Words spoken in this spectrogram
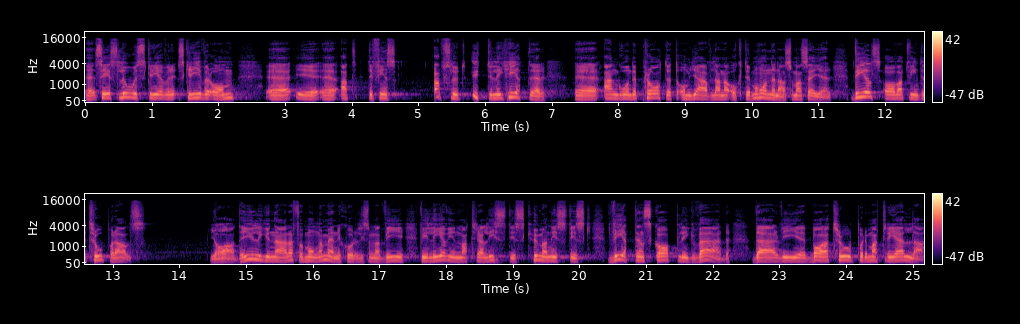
Eh, C.S. Lewis skriver, skriver om eh, eh, att det finns absolut ytterligheter eh, angående pratet om djävlarna och demonerna som man säger. Dels av att vi inte tror på det alls. Ja, det ligger ju nära för många människor, liksom att vi, vi lever i en materialistisk, humanistisk, vetenskaplig värld där vi bara tror på det materiella.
